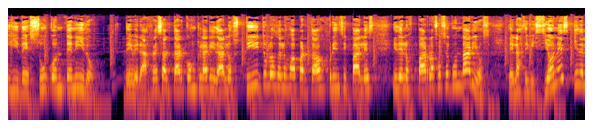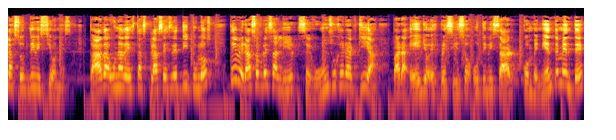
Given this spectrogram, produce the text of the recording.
y de su contenido. Deberás resaltar con claridad los títulos de los apartados principales y de los párrafos secundarios, de las divisiones y de las subdivisiones. Cada una de estas clases de títulos deberá sobresalir según su jerarquía. Para ello es preciso utilizar convenientemente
